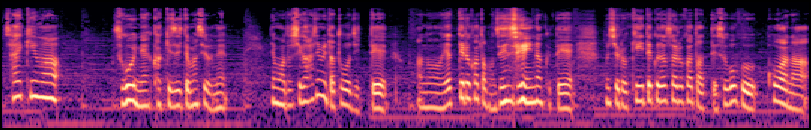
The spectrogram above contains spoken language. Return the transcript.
最近はすごいね活気づいてますよねでも私が始めた当時ってあのやってる方も全然いなくてむしろ聞いてくださる方ってすごくコアな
